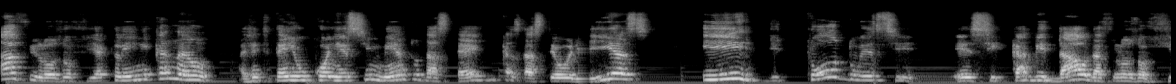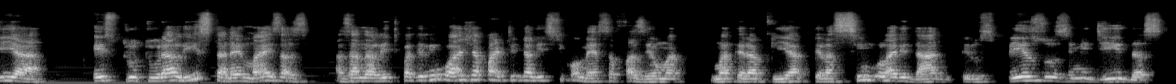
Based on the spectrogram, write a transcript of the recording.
A filosofia clínica, não. A gente tem o conhecimento das técnicas, das teorias e de todo esse, esse cabidal da filosofia estruturalista, né? mais as, as analíticas de linguagem, a partir dali se começa a fazer uma, uma terapia pela singularidade, pelos pesos e medidas.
